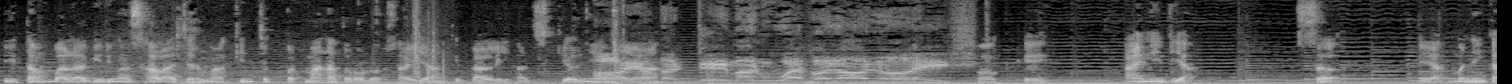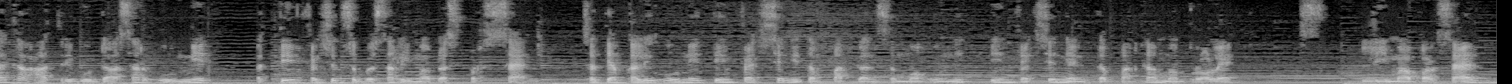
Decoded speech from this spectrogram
ditambah lagi dengan Salajar makin cepet mana Torodor saya? Kita lihat skillnya ya. Oke. Okay. nah ini dia. Se ya meningkatkan atribut dasar unit team faction sebesar 15%. Setiap kali unit team faction ditempatkan, semua unit team faction yang ditempatkan memperoleh 5%, 10%,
